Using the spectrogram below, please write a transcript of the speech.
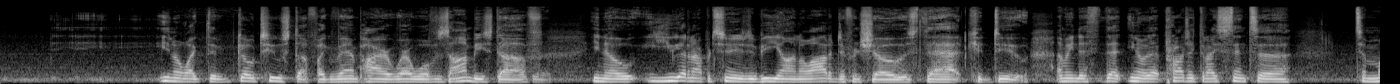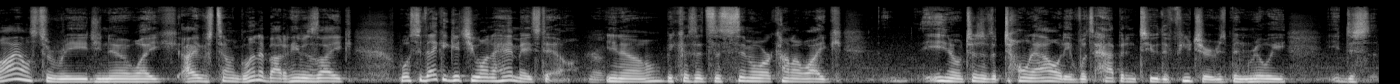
you know, like the go-to stuff, like vampire, werewolf, zombie stuff. You know, you got an opportunity to be on a lot of different shows that could do. I mean, that, that you know, that project that I sent to to Miles to read. You know, like I was telling Glen about it, and he was like, "Well, see, that could get you on a Handmaid's Tale." You know, because it's a similar kind of like you know, in terms of the tonality of what's happening to the future has been really this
